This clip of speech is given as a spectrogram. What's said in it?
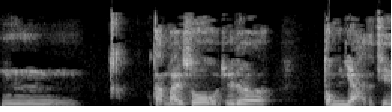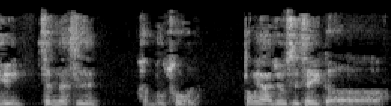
嗯，坦白说，我觉得东亚的捷运真的是很不错的。东亚就是这个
